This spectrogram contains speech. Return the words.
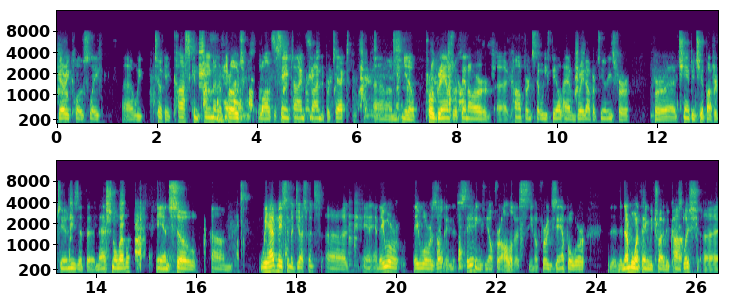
very closely. Uh, we took a cost containment approach while at the same time trying to protect, um, you know, programs within our uh, conference that we feel have great opportunities for for uh, championship opportunities at the national level. And so, um, we have made some adjustments, uh, and, and, they will they will result in savings. You know, for all of us. You know, for example, we're the, the number one thing we try to accomplish, uh,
